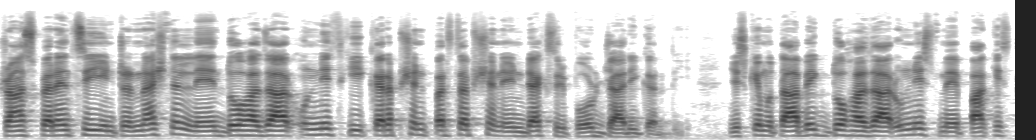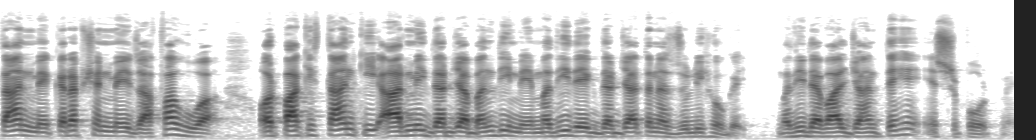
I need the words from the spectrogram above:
ٹرانسپیرنسی انٹرنیشنل نے دو ہزار انیس کی کرپشن پرسپشن انڈیکس رپورٹ جاری کر دی، جس کے مطابق دو ہزار انیس میں پاکستان میں کرپشن میں اضافہ ہوا اور پاکستان کی آرمی درجہ بندی میں مزید ایک درجہ تنزلی ہو گئی۔ مزید احوال جانتے ہیں اس رپورٹ میں۔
